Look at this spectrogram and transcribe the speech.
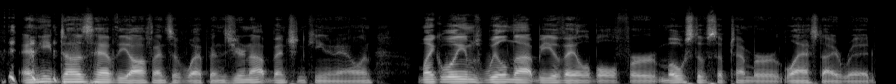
and he does have the offensive weapons. You're not benching Keenan Allen. Mike Williams will not be available for most of September, last I read.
